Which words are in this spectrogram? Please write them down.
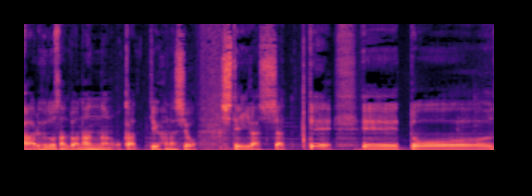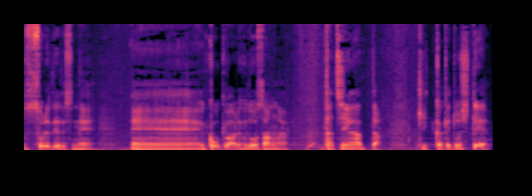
R 不動産とは何なのかっていう話をしていらっしゃっ、えー、っと、それでですね、えー、公共ある不動産が立ち上がったきっかけとして、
